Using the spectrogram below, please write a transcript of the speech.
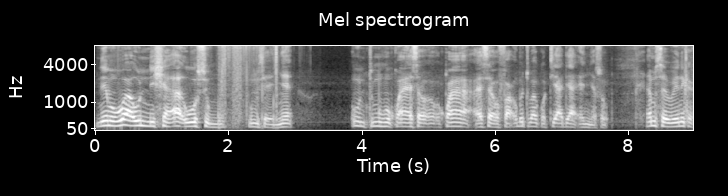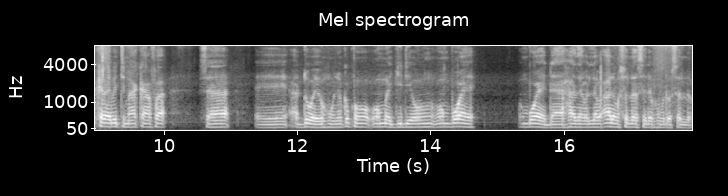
na mu wo a wonni hyɛ a ɛwɔ sum mu wohu sɛ ɛnyɛ. Wontumi hu kwan a ɛsɛ wofa wobɛtumi akɔte ade a ɛnyɛ so. Ɛm sɛ wei ne kakra bɛtumi aka afa saa eh, adoa yi ho. Onyankopɔn wɔma gyidie wɔmboayɛ daa. Hada wallahu alam sallallahu alaihi wasallam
